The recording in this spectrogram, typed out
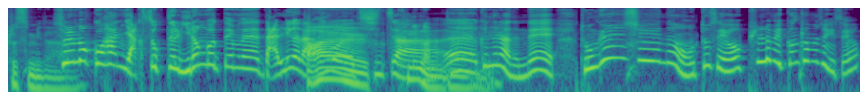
그렇습니다. 술 먹고 한 약속들 이런 것 때문에 난리가 나는 아이, 거예요, 진짜. 큰일 납니다. 예, 큰일 나는데 동균 씨는 어떠세요? 필름이 끊겨본 적 있어요?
